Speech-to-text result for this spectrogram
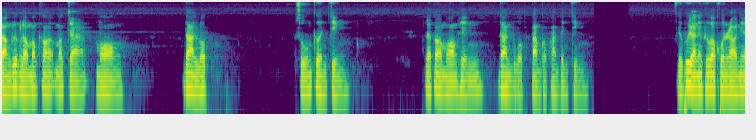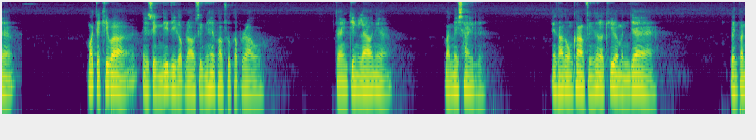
บางเรื่องเรามักก็มักจะมองด้านลบ สูงเกินจริง แล้วก็มองเห็นด้านบวกต่ำกว่าความเป็นจริง หรือผู้อย่างนึงคือว่าคนเราเนี่ยมักจะคิดว่าไอ้สิ่งนี้ดีกับเราสิ่งนี้ให้ความสุขกับเรา แต่จริงๆแล้วเนี่ย มันไม่ใช่เลย ในทางตรงข้ามสิ่งที่เราคิดว่ามันแย่ เป็นปัญ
